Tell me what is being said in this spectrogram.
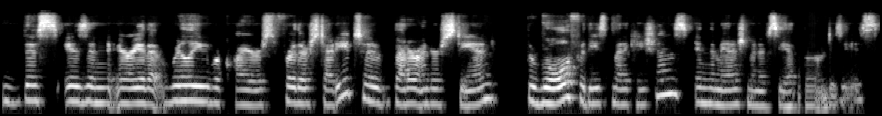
this is an area that really requires further study to better understand the role for these medications in the management of CF bone disease.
